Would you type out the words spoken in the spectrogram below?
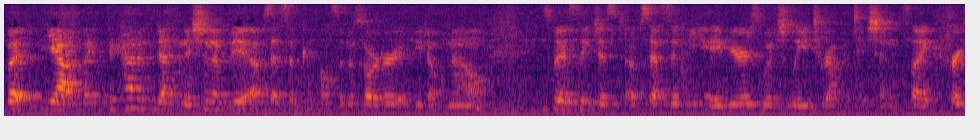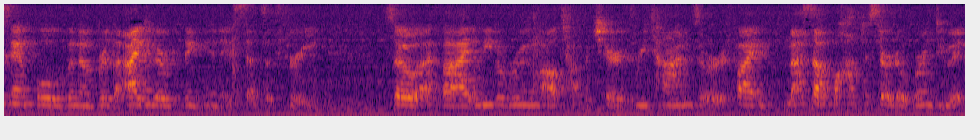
but yeah, the, the kind of definition of the obsessive compulsive disorder, if you don't know, is basically just obsessive behaviors which lead to repetitions. Like, for example, the number that I do everything in is sets of three. So if I leave a room, I'll tap a chair three times, or if I mess up, I'll have to start over and do it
